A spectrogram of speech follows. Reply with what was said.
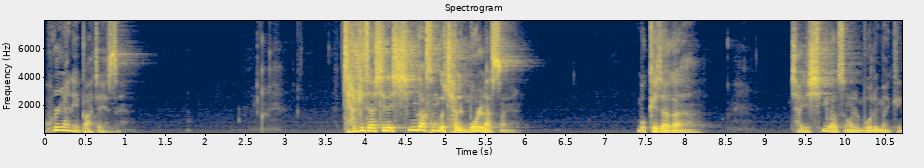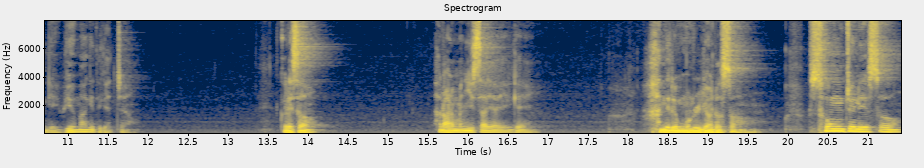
혼란에 빠져 있어요. 자기 자신의 심각성도 잘 몰랐어요 목회자가 자기 심각성을 모르면 굉장히 위험하게 되겠죠. 그래서 하나님은 이사야에게 하늘의 문을 열어서 성전에서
